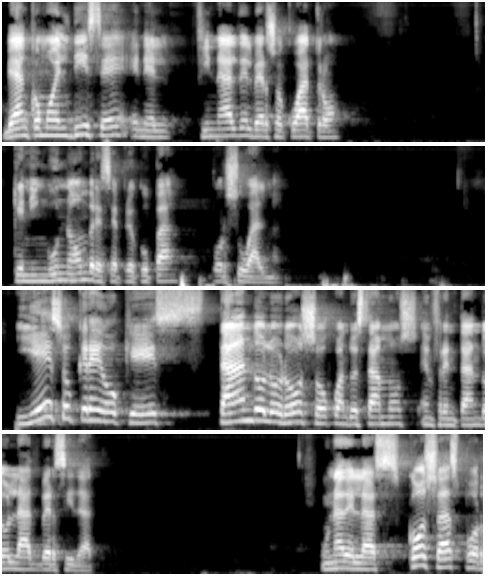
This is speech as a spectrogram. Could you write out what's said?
Vean cómo él dice en el final del verso 4 que ningún hombre se preocupa por su alma. Y eso creo que es tan doloroso cuando estamos enfrentando la adversidad. Una de las cosas por,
